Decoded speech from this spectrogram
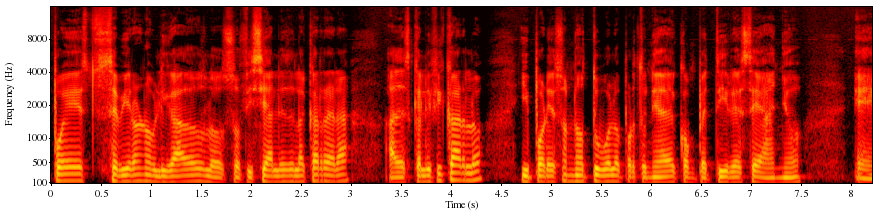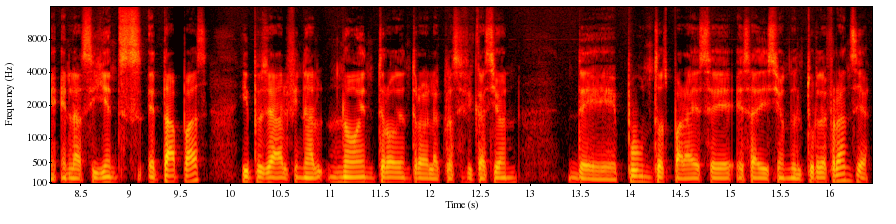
pues se vieron obligados los oficiales de la carrera a descalificarlo y por eso no tuvo la oportunidad de competir ese año eh, en las siguientes etapas y pues ya al final no entró dentro de la clasificación de puntos para ese, esa edición del Tour de Francia.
